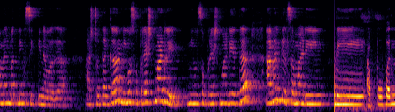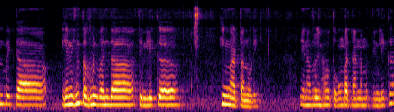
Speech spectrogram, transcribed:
ಆಮೇಲೆ ಮತ್ತೆ ನಿಮ್ಗೆ ಸಿಗ್ತೀನಿ ಅವಾಗ. ಅಷ್ಟೋ ನೀವು ಸ್ವಲ್ಪ ರೆಸ್ಟ್ ಮಾಡಿರಿ. ನೀವು ಸ್ವಲ್ಪ ರೆಸ್ಟ್ ಮಾಡಿ ಅದ ಆಮೇಲೆ ಕೆಲಸ ಮಾಡಿ. ನೋಡಿ, ಅಪ್ಪು ಬಂದುಬಿಟ್ಟ ಏನೇನು ತೊಗೊಂಡು ಬಂದ ತಿನ್ಲಿಕ್ಕೆ? ಹಿಂಗೆ ಮಾಡ್ತಾನೆ ನೋಡಿ. ಏನಾದರೂ ಏನಾದರೂ ತೊಗೊಂಬರ್ತಾನೆ ನಮಗೆ ತಿನ್ಲಿಕ್ಕೆ?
